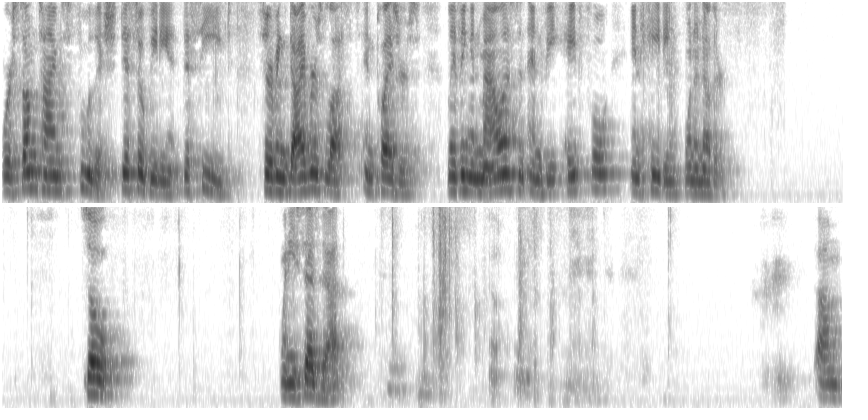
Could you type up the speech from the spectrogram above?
were sometimes foolish, disobedient, deceived, serving divers lusts and pleasures, living in malice and envy, hateful and hating one another. So, when he says that, um,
